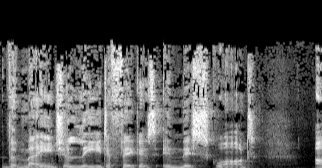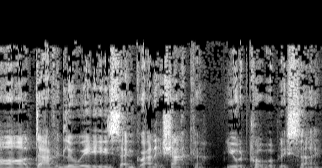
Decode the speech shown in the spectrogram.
the major leader figures in this squad are David Luiz and Granit Xhaka, you would probably say.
